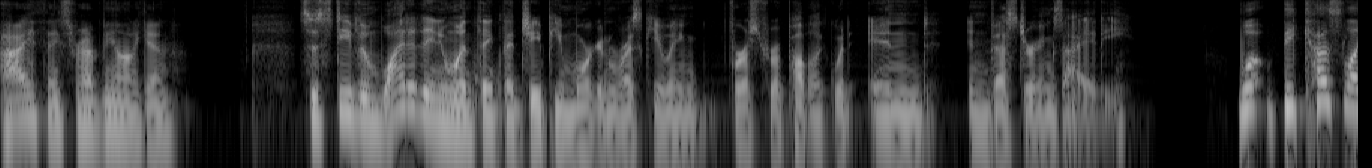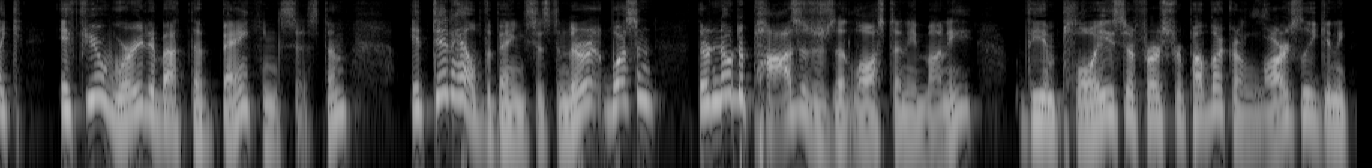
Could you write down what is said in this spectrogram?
Hi, thanks for having me on again. So, Stephen, why did anyone think that JP Morgan rescuing First Republic would end investor anxiety? Well, because, like, if you're worried about the banking system, it did help the banking system. There wasn't there are no depositors that lost any money. The employees of First Republic are largely going to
